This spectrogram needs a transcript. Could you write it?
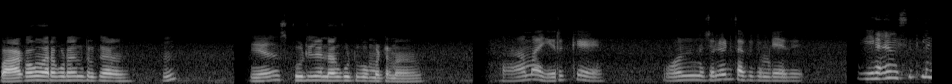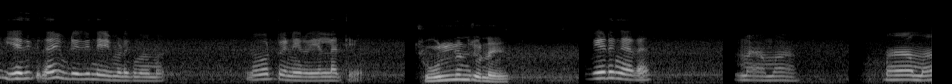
பார்க்கவும் வரக்கூடாதுன்னு இருக்கான் ம்? ஏன்? ஸ்கூட்டியில் நான் கூட்டு போக மாட்டேனா? ஆமாம் இருக்கே. ஒன்று சொல்லிட்டு தப்பிக்க முடியாது. என் விஷயத்தில் எதுக்கு தான் இப்படி இருக்குன்னு தெரிய மாட்டேங்குது மாமா. நோட் பண்ணிடுவோம் எல்லாத்தையும். சொல்லுன்னு சொன்னேன். விடுங்க அதை. மாமா. மாமா.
